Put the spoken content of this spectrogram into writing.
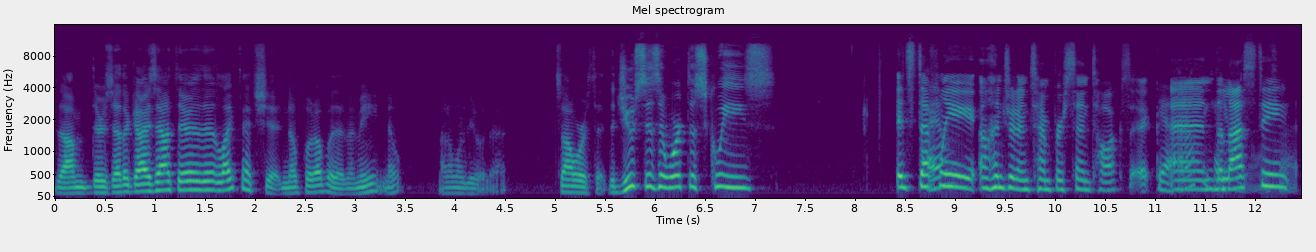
know, um, there's other guys out there that like that shit and they'll put up with it. But me, nope, I don't want to deal with that. It's not worth it. The juice isn't worth the squeeze. It's definitely 110% toxic. Yeah, and the last thing, that.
